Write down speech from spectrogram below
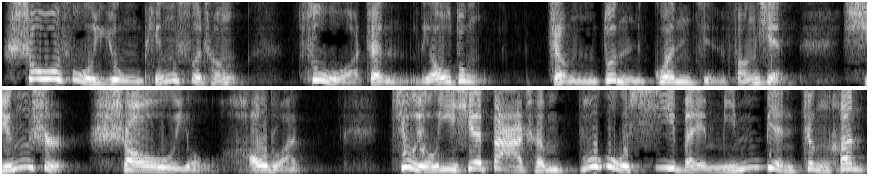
收复永平四城，坐镇辽东。整顿关锦防线，形势稍有好转，就有一些大臣不顾西北民变正酣，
